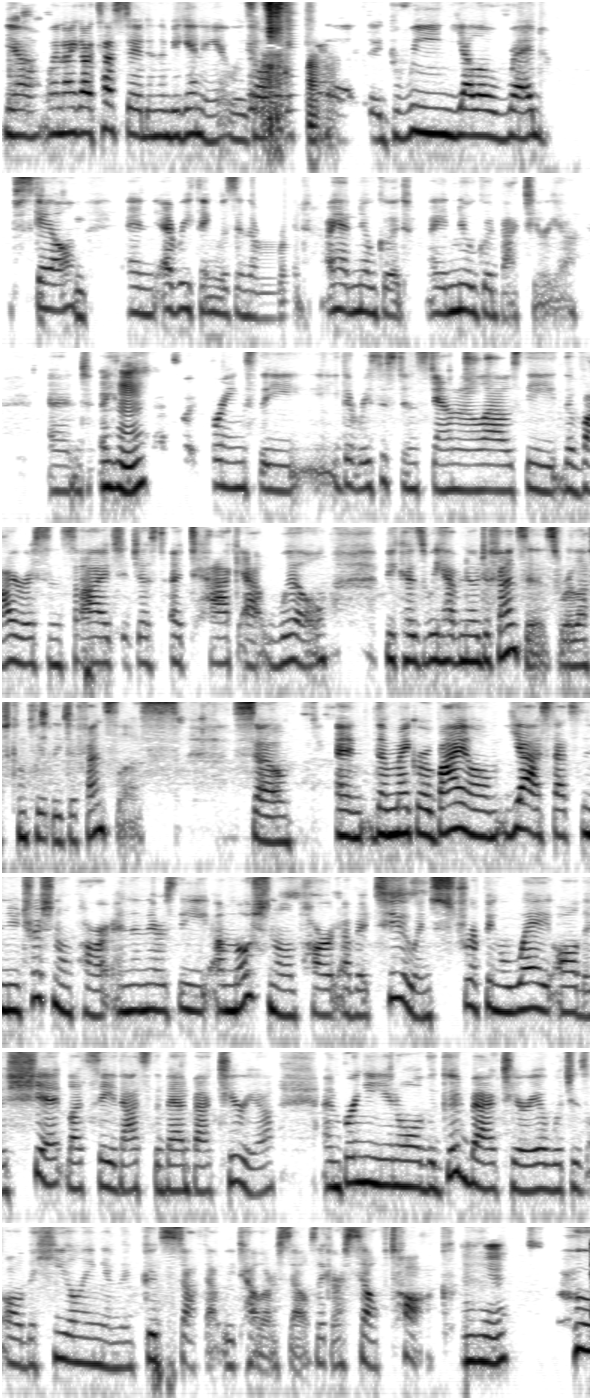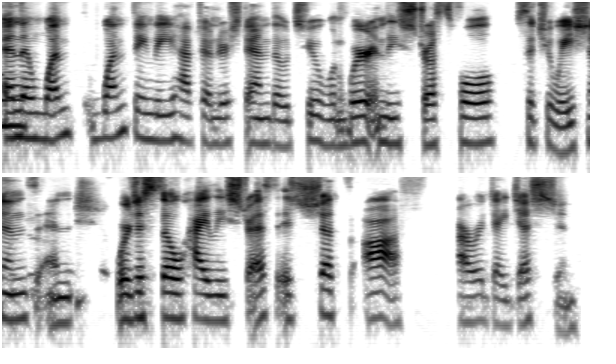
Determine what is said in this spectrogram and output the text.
Yeah, when I got tested in the beginning, it was all the, the green, yellow, red scale, and everything was in the red. I had no good. I had no good bacteria and I Mhm. think that's what brings the the resistance down and allows the the virus inside to just attack at will because we have no defenses we're left completely defenseless so and the microbiome yes that's the nutritional part and then there's the emotional part of it too and stripping away all the shit let's say that's the bad bacteria and bringing in all the good bacteria which is all the healing and the good stuff that we tell ourselves like our self-talk Mm-hmm. Who and then one one thing that you have to understand though too when we're in these stressful situations and we're just so highly stressed it shuts off our digestion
